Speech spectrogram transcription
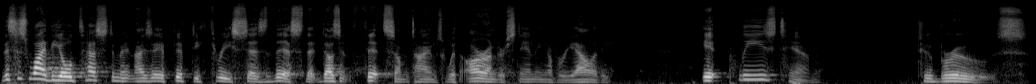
This is why the Old Testament in Isaiah 53 says this that doesn't fit sometimes with our understanding of reality. It pleased him to bruise.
